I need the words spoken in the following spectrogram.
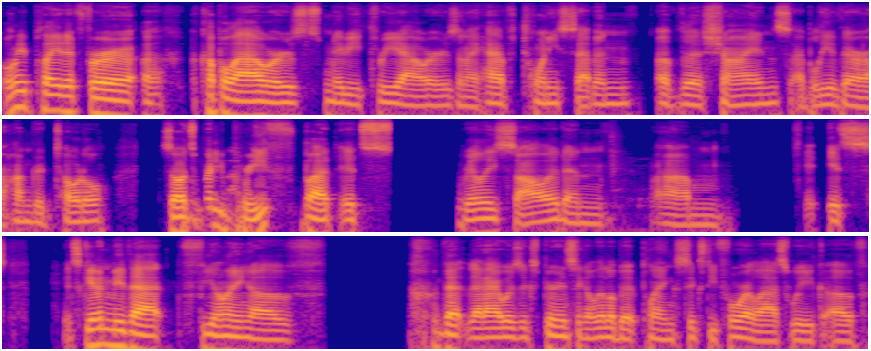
only played it for a, a couple hours, maybe three hours, and I have 27 of the shines. I believe there are 100 total. So it's pretty brief, but it's really solid, and um, it's it's given me that feeling of that that I was experiencing a little bit playing 64 last week of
